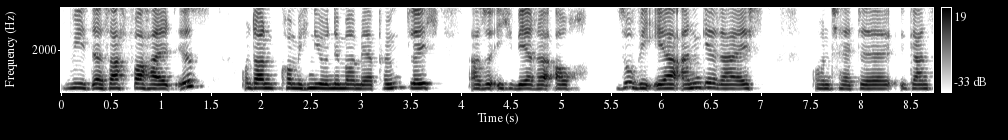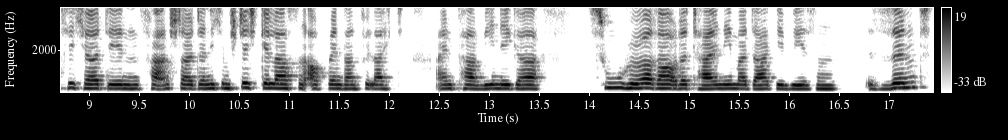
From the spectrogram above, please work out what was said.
wie der Sachverhalt ist und dann komme ich nie und nimmer mehr pünktlich. Also ich wäre auch so wie er angereist und hätte ganz sicher den Veranstalter nicht im Stich gelassen, auch wenn dann vielleicht ein paar weniger Zuhörer oder Teilnehmer da gewesen sind.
